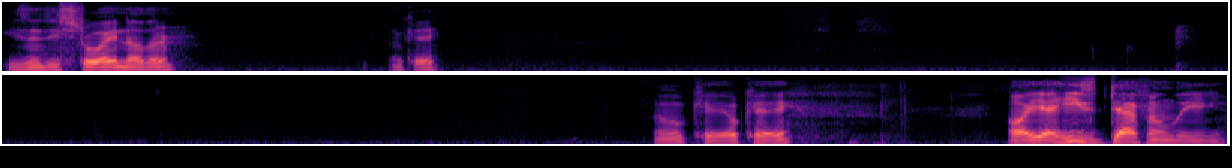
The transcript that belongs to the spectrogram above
He's to destroy another. Okay. Okay, okay. Oh, yeah, he's definitely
